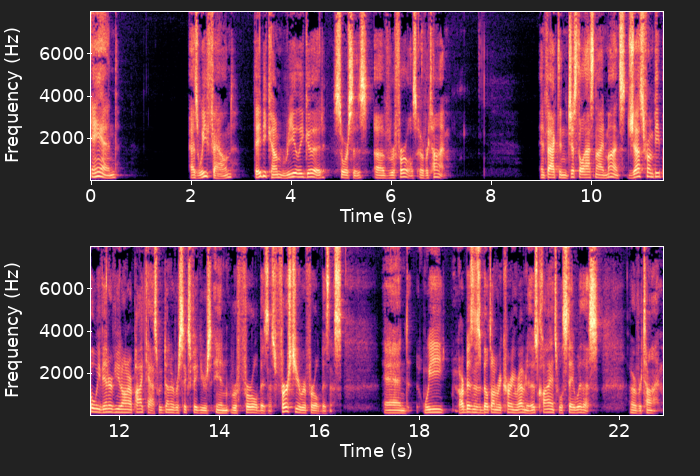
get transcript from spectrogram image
And as we found, they become really good sources of referrals over time. In fact, in just the last nine months, just from people we've interviewed on our podcast, we've done over six figures in referral business, first year referral business. And we, our business is built on recurring revenue. Those clients will stay with us over time.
